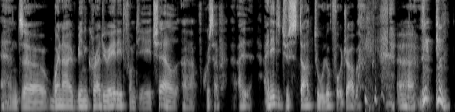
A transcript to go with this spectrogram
And uh, when I've been graduated from uh, of course, I've, I, I needed to start to look for a job.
